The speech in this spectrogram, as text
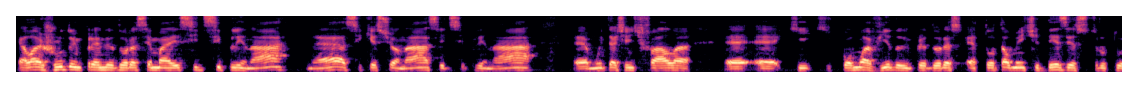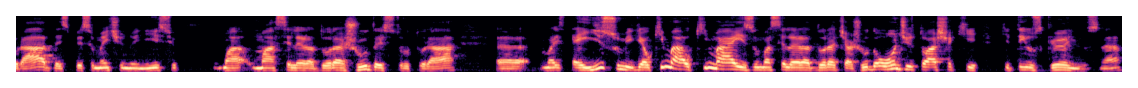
ela ajuda o empreendedor a ser mais se disciplinar, né? A se questionar, a se disciplinar. É, muita gente fala é, é, que, que, como a vida do empreendedor é, é, totalmente desestruturada, especialmente no início, uma, uma aceleradora ajuda a estruturar. Uh, mas é isso, Miguel? O que, mais, o que mais uma aceleradora te ajuda? Onde tu acha que, que tem os ganhos, né?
